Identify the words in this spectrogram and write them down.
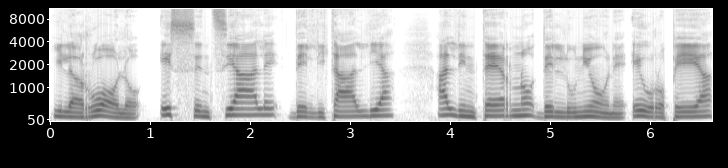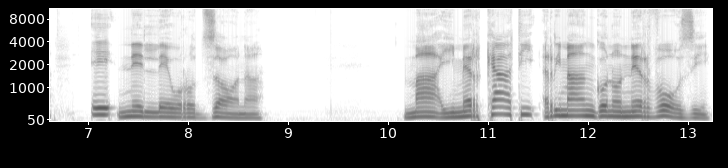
il ruolo essenziale dell'Italia all'interno dell'Unione Europea e nell'Eurozona. Ma i mercati rimangono nervosi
